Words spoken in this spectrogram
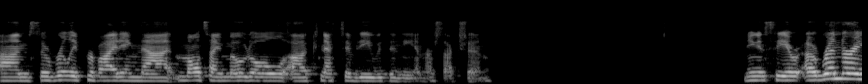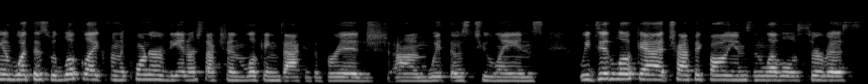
Um, so really providing that multimodal uh, connectivity within the intersection. You can see a, a, rendering of what this would look like from the corner of the intersection, looking back at the bridge um, with those two lanes. We did look at traffic volumes and level of service.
